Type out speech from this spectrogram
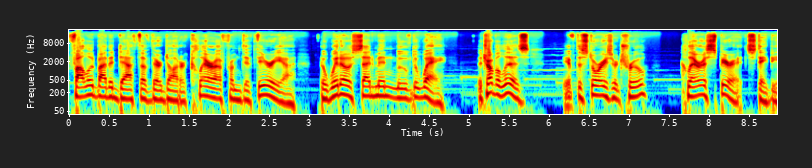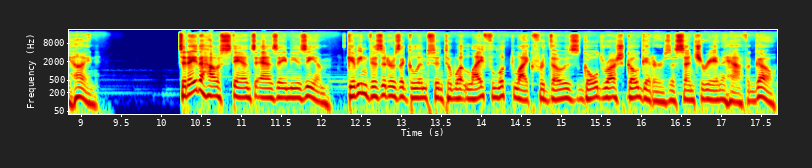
followed by the death of their daughter Clara from diphtheria, the widow Sedman moved away. The trouble is, if the stories are true, Clara's spirit stayed behind. Today, the house stands as a museum, giving visitors a glimpse into what life looked like for those gold rush go getters a century and a half ago.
